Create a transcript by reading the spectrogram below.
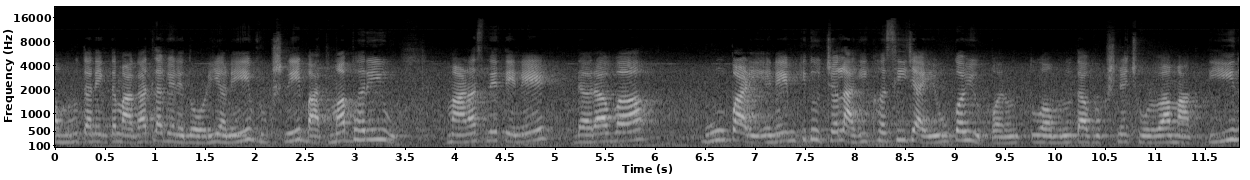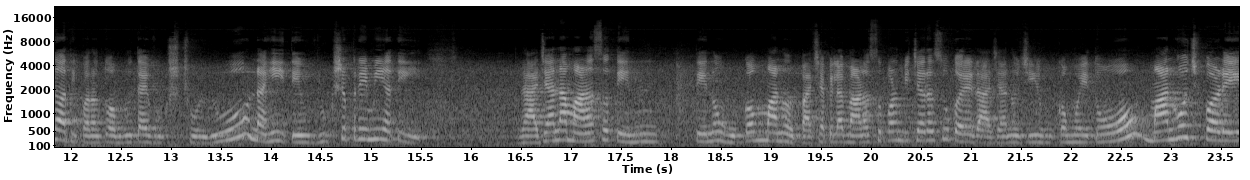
અમૃતાને એકદમ આઘાત લાગ્યો અને દોડી અને વૃક્ષને બાથમાં ભર્યું. માણસને તેને ડરાવવા બૂમ પાડી. એને એમ કીધું, ચલ આગી ખસી જાય. એવું કહ્યું. પરંતુ અમૃતા વૃક્ષને છોડવા માંગતી નથી. પરંતુ અમૃતાએ વૃક્ષ છોડ્યું નહીં. તે વૃક્ષ પ્રેમી હતી. રાજાના માણસો તેન, તેનો હુકમ માનો. પાછા પેલા માણસો પણ બિચારા શું કરે? રાજાનો જે હુકમ હોય તો માનવો જ પડે.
